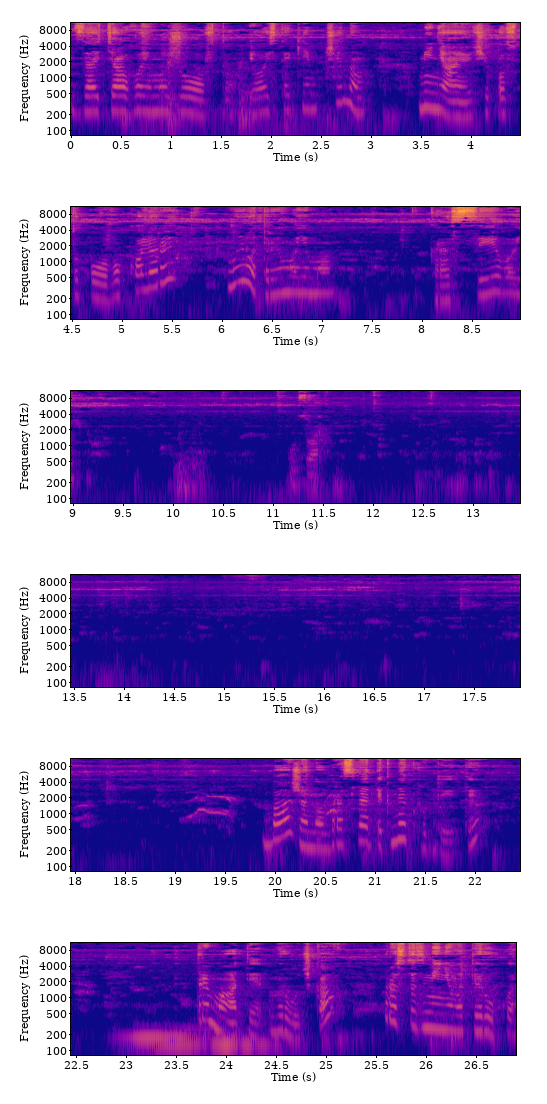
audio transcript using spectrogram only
затягуємо жовту. І ось таким чином, міняючи поступово кольори, ми отримуємо красивий узор. Бажано браслетик не крутити тримати в ручках, просто змінювати руку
